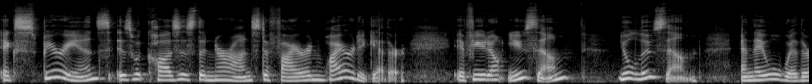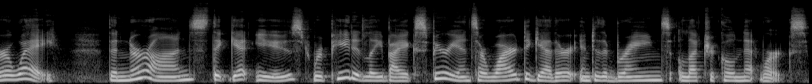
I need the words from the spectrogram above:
Experience is what causes the neurons to fire and wire together. If you don't use them, you'll lose them and they will wither away. The neurons that get used repeatedly by experience are wired together into the brain's electrical networks.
